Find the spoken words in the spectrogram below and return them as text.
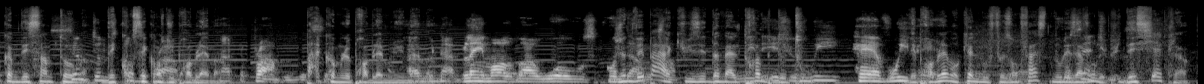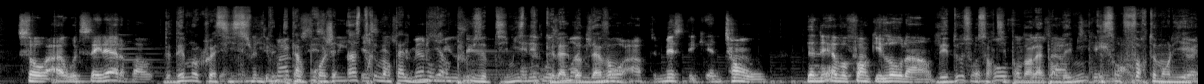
comme des symptômes, des conséquences du problème, pas comme le problème lui-même. Je ne vais pas accuser Donald Trump de tout. Les problèmes auxquels nous faisons face, nous les avons depuis des siècles. The Democracy Suite est un projet instrumental bien plus optimiste que l'album d'avant. Les deux sont sortis pendant la pandémie et sont fortement liés.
